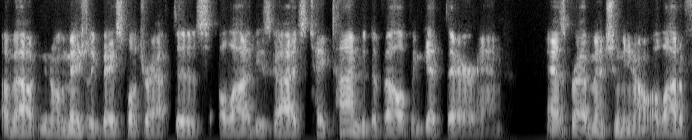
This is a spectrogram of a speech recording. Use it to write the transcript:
about, you know, the Major League Baseball draft is a lot of these guys take time to develop and get there. And as Brett mentioned, you know, a lot of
